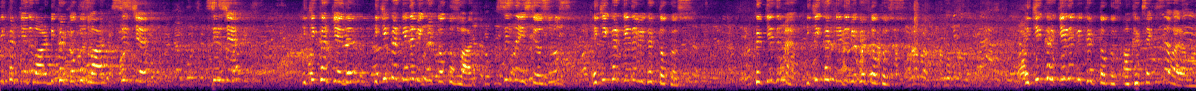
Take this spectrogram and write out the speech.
Bir 47 var, bir 49 var. Sizce? Sizce? 2.47. 2.47 bir 49 var. Siz ne istiyorsunuz? 2.47 bir 49. 47 mi? 2.47 bir 49. 2.47 bir 49. Aa 48 de var ama.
